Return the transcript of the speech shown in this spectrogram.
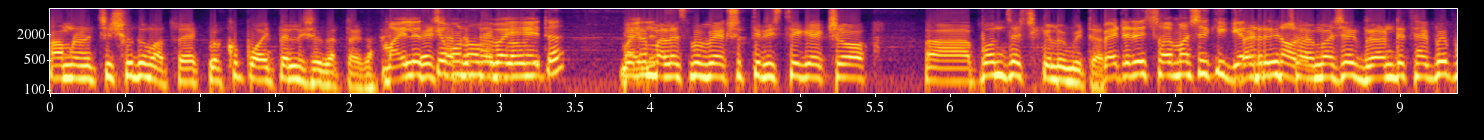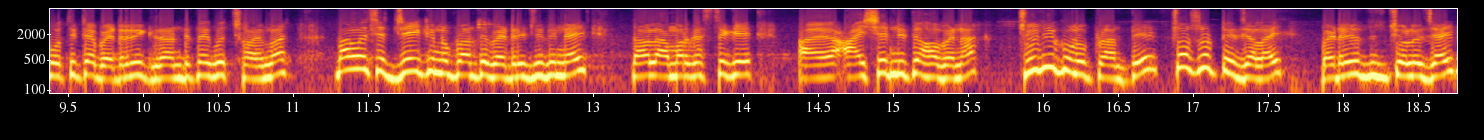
আমরা নিচ্ছি শুধুমাত্র এক লক্ষ পঁয়তাল্লিশ হাজার টাকা। এর কেমন হবে ভাই এটা? মাইলেজ পাবে একশো তিরিশ থেকে একশো পঞ্চাশ কিলোমিটার। ব্যাটারি ছয় মাসের কি ব্যাটারি ছয় মাসের গ্যারান্টি থাকবে প্রতিটা ব্যাটারি গ্যারান্টি থাকবে ছয় মাস। বাংলাদেশের যে কোনো প্রান্তে ব্যাটারি যদি নেয় তাহলে আমার কাছ থেকে আইসে নিতে হবে না। যদি কোনো প্রান্তে চৌষট্টি জেলায় ব্যাটারি যদি চলে যায়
